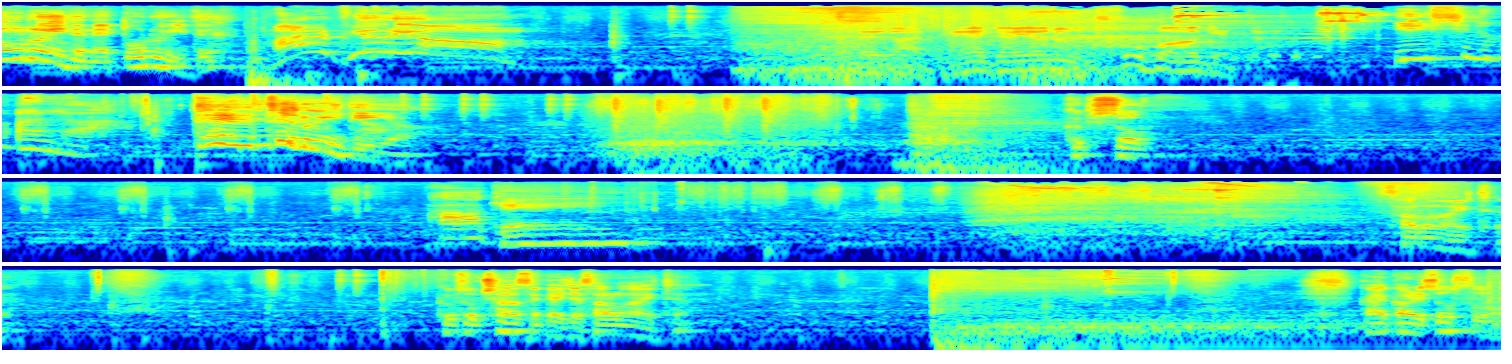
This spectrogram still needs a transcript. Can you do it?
또르이드네 또르이드. 말퓨리온! 내가 대자연을 수호하겠다. 이신우 알라. 텔트루이드요. 급소. 아게. 사로나이트. 급속 찾았으니까 이제 사로나이트 깔깔이 소스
